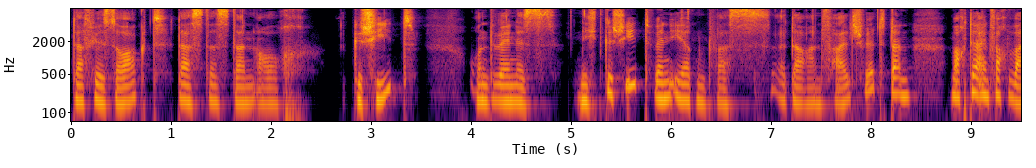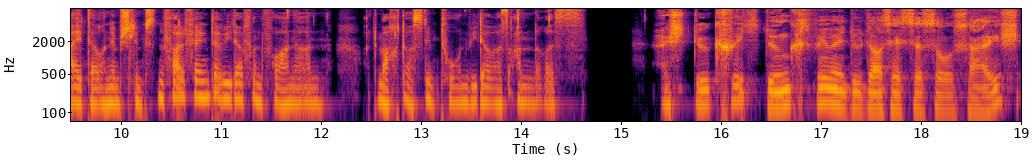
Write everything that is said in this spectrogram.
dafür sorgt, dass das dann auch geschieht. Und wenn es nicht geschieht, wenn irgendwas äh, daran falsch wird, dann macht er einfach weiter und im schlimmsten Fall fängt er wieder von vorne an und macht aus dem Ton wieder was anderes. Ein Stück weit dünkt mir, wenn du das jetzt so sagst,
